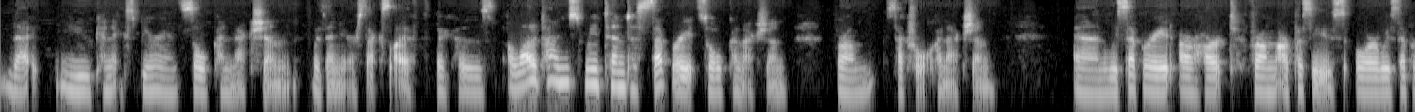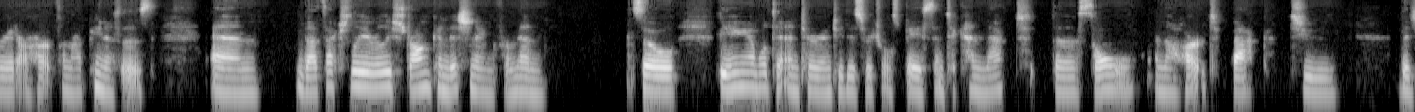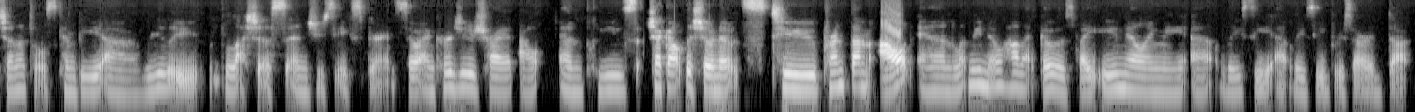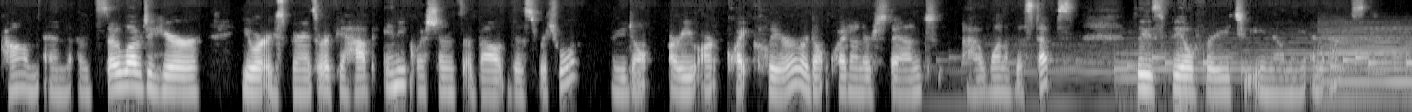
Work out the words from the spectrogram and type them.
that you can experience soul connection within your sex life because a lot of times we tend to separate soul connection from sexual connection. And we separate our heart from our pussies, or we separate our heart from our penises. And that's actually a really strong conditioning for men. So, being able to enter into this ritual space and to connect the soul and the heart back to the genitals can be a really luscious and juicy experience. So I encourage you to try it out and please check out the show notes to print them out and let me know how that goes by emailing me at lacey at laceybroussard.com. And I would so love to hear your experience or if you have any questions about this ritual or you don't or you aren't quite clear or don't quite understand uh, one of the steps please feel free to email me and ask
